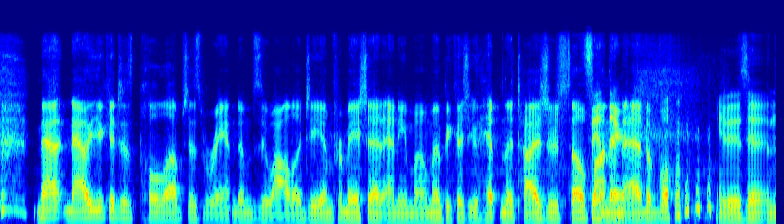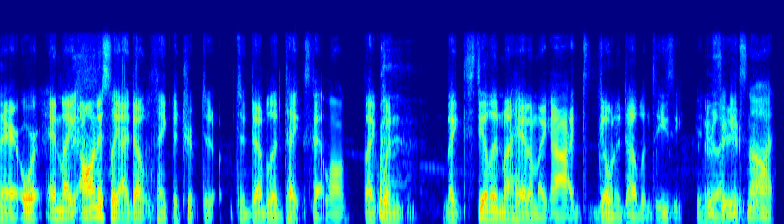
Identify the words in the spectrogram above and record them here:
is Now, now you could just pull up just random zoology information at any moment because you hypnotize yourself on there. an edible. it is in there. Or and like honestly, I don't think the trip to to Dublin takes that long. Like when like still in my head, I'm like, ah, going to Dublin's easy, and you're like, it's not.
